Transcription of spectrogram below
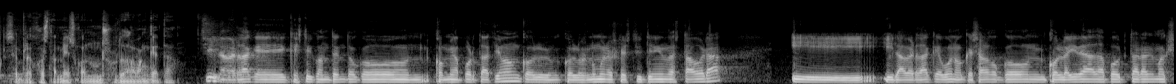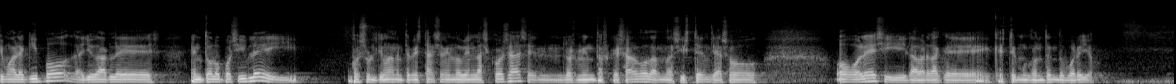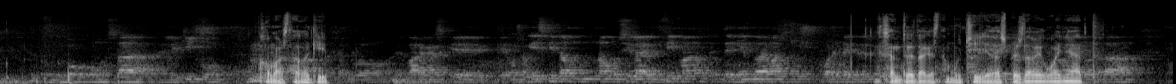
Sempre costa més quan un surt de la banqueta. Sí, la verdad que, que estoy contento con, con mi aportación, con, con los números que estoy teniendo hasta ahora y, y la verdad que bueno que salgo con, con la idea de aportar al máximo al equipo, de ayudarles en todo lo posible y pues últimamente me están saliendo bien las cosas en los minutos que salgo, dando asistencias o, o goles y la verdad que, que estoy muy contento por ello. Com està l'equip? Vargas, que, que os habéis quitado una mochila de encima, teniendo además esos 43 S'ha tret aquesta motxilla després d'haver guanyat.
